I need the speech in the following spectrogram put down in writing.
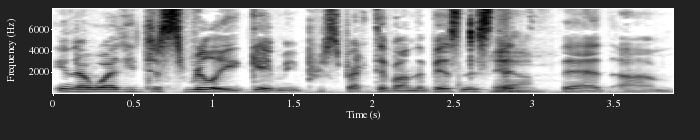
you know what? He just really gave me perspective on the business that Yeah. that um,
